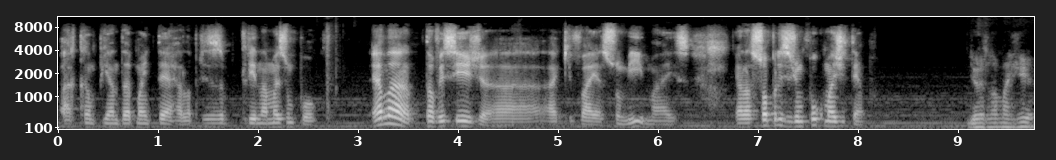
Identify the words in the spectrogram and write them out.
a campeã da Mãe Terra. Ela precisa treinar mais um pouco. Ela talvez seja a, a que vai assumir, mas ela só precisa de um pouco mais de tempo. Deus da magia.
